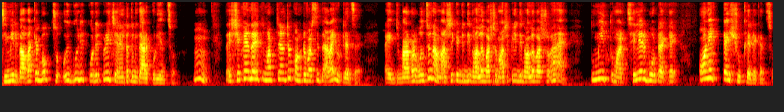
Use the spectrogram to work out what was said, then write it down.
ঝিমির বাবাকে বকছো, ওইগুলি করে করেই চ্যানেলটা তুমি দাঁড় করিয়েছো। হুম? তাই সেখানে দাঁড়িয়ে তোমার চ্যানেলটা কন্ট্রোভার্সি দ্বারাই উঠেছে। তাই বারবার বলছো না, মাসিকে যদি ভালোবাসো, মাসিকে যদি ভালোবাসো হ্যাঁ? তুমি তোমার ছেলের বউটাকে অনেকটাই সুখে রেখেছো।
